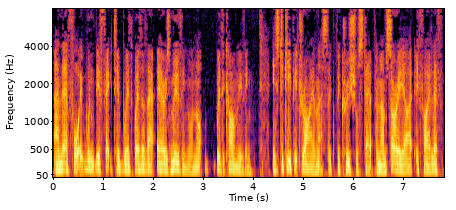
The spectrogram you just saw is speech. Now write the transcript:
and therefore it wouldn't be affected with whether that air is moving or not with the car moving. It's to keep it dry, and that's the, the crucial step. And I'm sorry I, if I left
